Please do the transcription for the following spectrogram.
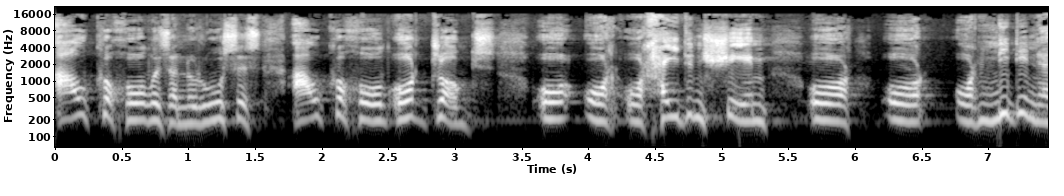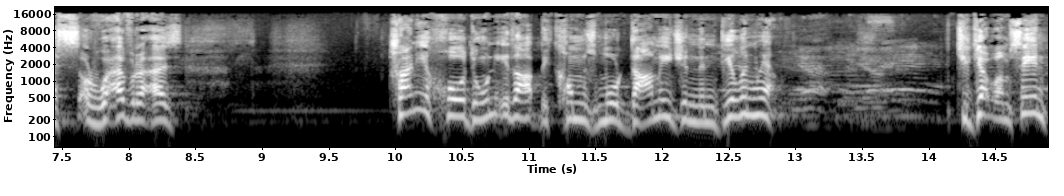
alcohol is a neurosis. Alcohol or drugs or, or, or hiding shame or, or, or neediness or whatever it is Trying to hold on to that becomes more damaging than dealing with it. Do you get what I'm saying?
